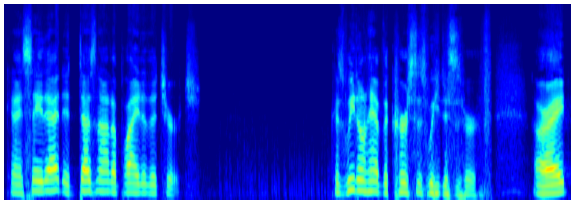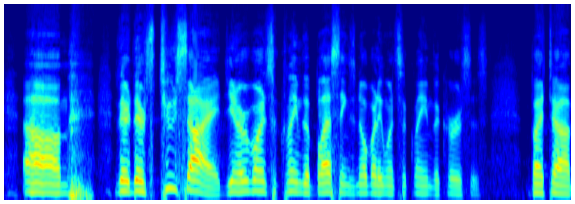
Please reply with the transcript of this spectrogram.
Can I say that? It does not apply to the church because we don't have the curses we deserve. All right? Um, there, there's two sides. You know, everyone wants to claim the blessings, nobody wants to claim the curses. But, uh,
